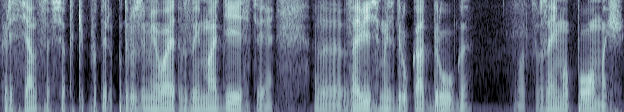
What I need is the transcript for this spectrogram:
христианство все-таки подразумевает взаимодействие зависимость друг от друга, вот, взаимопомощь.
